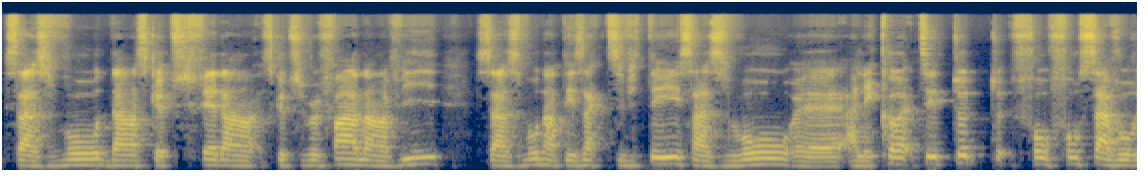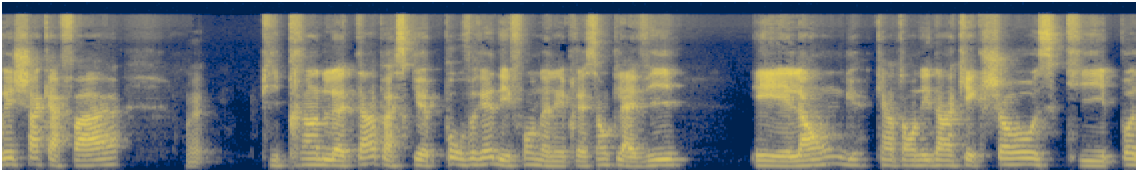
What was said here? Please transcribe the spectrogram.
Ça se vaut dans ce que tu fais, dans ce que tu veux faire dans la vie ça se vaut dans tes activités, ça se vaut euh, à l'école. Tout, faut, faut savourer chaque affaire. Puis prendre le temps parce que pour vrai, des fois, on a l'impression que la vie est longue quand on est dans quelque chose qui n'est pas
